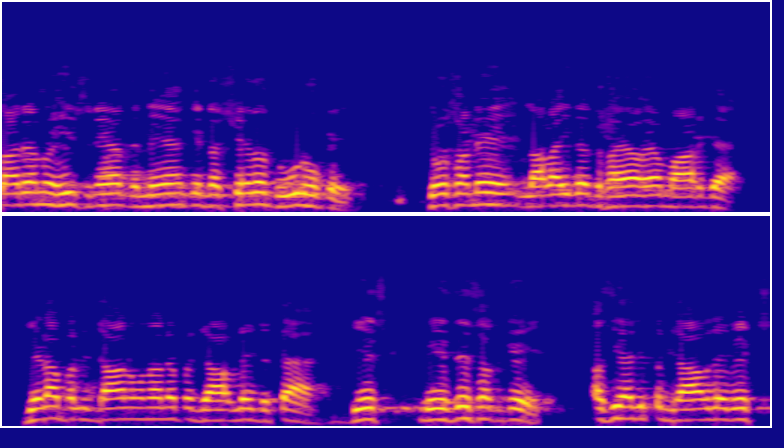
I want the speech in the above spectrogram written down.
ਸਾਰਿਆਂ ਨੂੰ ਇਹੀ ਸੁਨੇਹਾ ਦਿੰਦੇ ਹਾਂ ਕਿ ਨਸ਼ੇ ਤੋਂ ਦੂਰ ਹੋ ਕੇ ਜੋ ਸਾਡੇ ਲਾਲਾ ਜੀ ਦਾ ਦਿਖਾਇਆ ਹੋਇਆ ਮਾਰਗ ਹੈ, ਜਿਹੜਾ ਬਲੀਦਾਨ ਉਹਨਾਂ ਨੇ ਪੰਜਾਬ ਲਈ ਦਿੱਤਾ ਹੈ ਜਿਸ ਦੇਸ਼ ਦੇ ਸਦਕੇ ਅਸੀਂ ਅੱਜ ਪੰਜਾਬ ਦੇ ਵਿੱਚ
